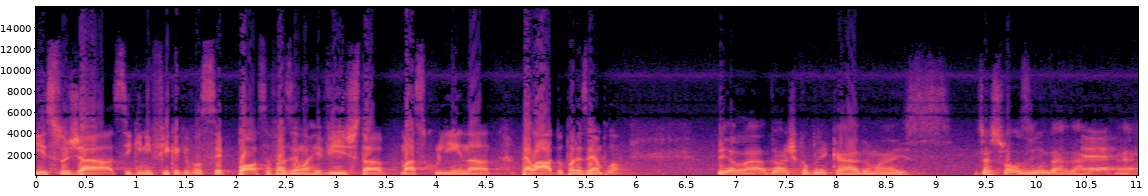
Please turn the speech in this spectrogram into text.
Isso já significa que você possa fazer uma revista masculina pelado, por exemplo? Pelado acho complicado, mas sensualzinho dá. dá. É.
